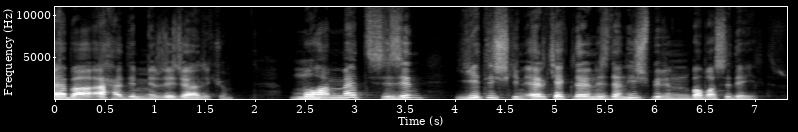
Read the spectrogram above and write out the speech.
eba ahadin min ricalikum." Muhammed sizin yetişkin erkeklerinizden hiçbirinin babası değildir.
